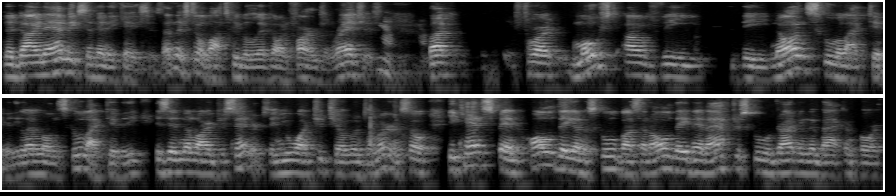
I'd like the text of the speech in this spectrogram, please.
the dynamics in many cases. And there's still lots of people who live on farms and ranches, yeah. but for most of the the non-school activity, let alone school activity, is in the larger centers, and you want your children to learn. So you can't spend all day on a school bus and all day then after school driving them back and forth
